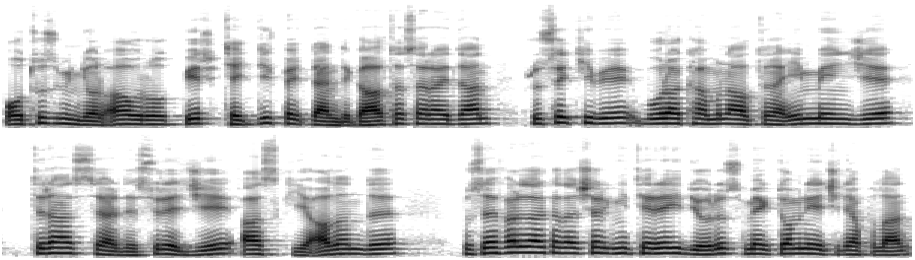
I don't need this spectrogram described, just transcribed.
30 milyon avroluk bir teklif beklendi Galatasaray'dan. Rus ekibi bu rakamın altına inmeyince transferde süreci askıya alındı. Bu sefer de arkadaşlar İngiltere'ye gidiyoruz. McTominay için yapılan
